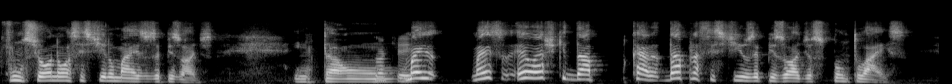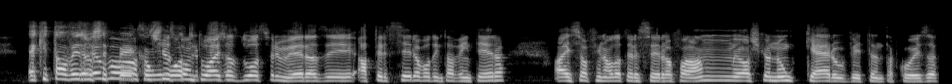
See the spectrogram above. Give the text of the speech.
funcionam assistindo mais os episódios. Então, okay. mas, mas eu acho que dá, cara, dá para assistir os episódios pontuais. É que talvez eu, você eu vou perca assistir um os pontuais das duas primeiras e a terceira eu vou tentar ver inteira. Aí se ao final da terceira eu falar, hum, eu acho que eu não quero ver tanta coisa,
